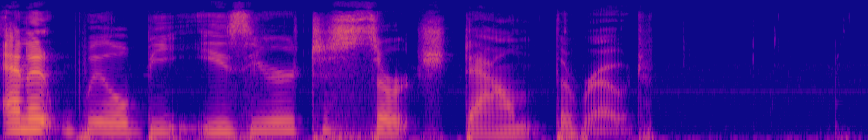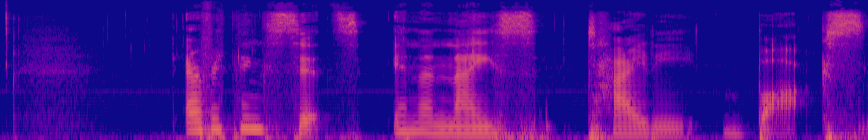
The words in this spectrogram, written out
and it will be easier to search down the road. Everything sits in a nice, tidy box.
